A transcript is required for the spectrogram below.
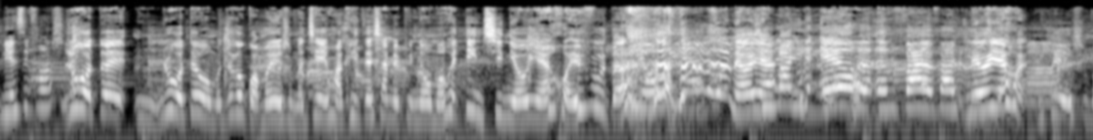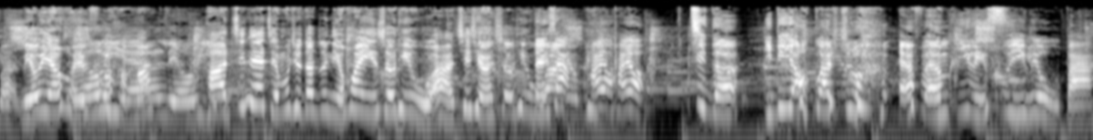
联系方式。如果对，嗯，如果对我们这个广播有什么建议的话，可以在下面评论，我们会定期留言回复的。留言，留言。请，把你的 L 和 N 发发留言回，你不也是吗？留言回复留好吗？留言。好，今天的节目就到这里，欢迎收听五啊，谢谢收听五。等一下，还有还有，记得一定要关注 FM 一零四一六五八，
